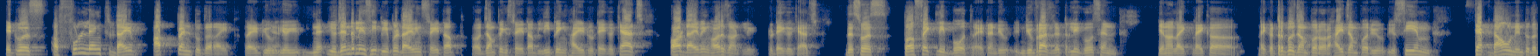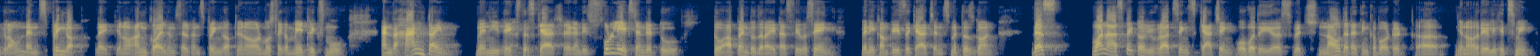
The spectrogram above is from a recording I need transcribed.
It was a full length dive up and to the right, right? You, yeah. you you generally see people diving straight up or jumping straight up, leaping high to take a catch, or diving horizontally to take a catch. This was perfectly both, right? And you and Yuvraj literally goes and you know like like a like a triple jumper or a high jumper, you you see him step down into the ground and spring up, like you know, uncoil himself and spring up, you know, almost like a matrix move. And the hang time when he yeah. takes this catch, right, and he's fully extended to to up and to the right, as we were saying, when he completes the catch and Smith is gone. There's one aspect of Yuvraj Singh's catching over the years, which now that I think about it, uh, you know, really hits me.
